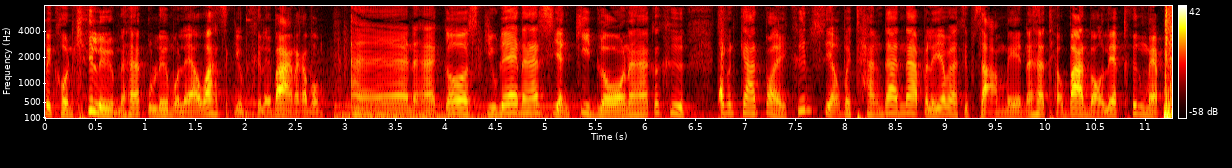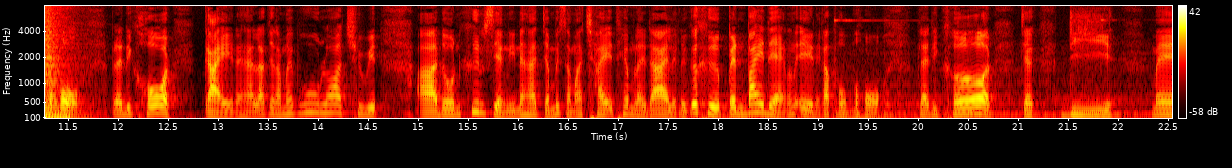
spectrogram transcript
เป็นคนขี้ลืมนะฮะกูลืมหมดแล้วว่าสกิลคืออะไรบ้างนะครับผมอ่านะฮะก็สกิลแรกนะฮะเสียงกรีดร้องนะฮะก็คือจะเป็นการปล่อยขึ้นเสียงไปทางด้านหน้าเป็นระยะเวลา 13 เมตรนะฮะแถวบ้านบอกเรียกครึ่งแมปโอ้โหเป็นอะไรที่โคตรไก่นะฮะแล้วจะทำให้ผู้รอดชีวิตอ่าโดนขึ้นเสียงนี้นะฮะจะไม่สามารถใช้ไอเทมอะไรได้เลยหรือก็คือเป็นใบแดกนั่นเองนะครับผมโอ้โหแพลติเคิลจะดี แม่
